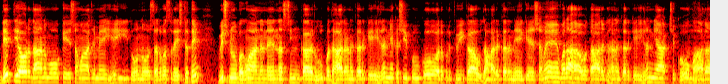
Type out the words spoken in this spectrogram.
दैत्य और दानवों के समाज में यही दोनों सर्वश्रेष्ठ थे। विष्णु भगवान ने नरसिंह का रूप धारण करके हिरण्यकशिपु को और पृथ्वी का उद्धार करने के समय वराह अवतार ग्रहण करके हिरण्याक्ष को मारा।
